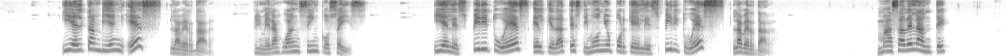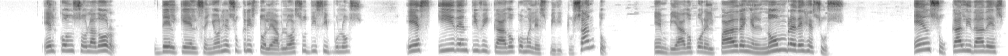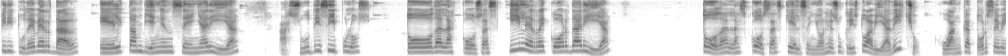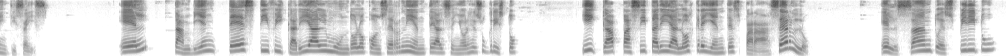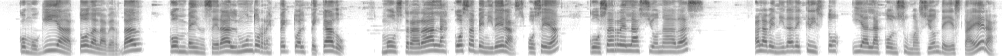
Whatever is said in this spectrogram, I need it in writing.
Y Él también es la verdad. Primera Juan 5, 6 y el Espíritu es el que da testimonio porque el Espíritu es la verdad. Más adelante, el consolador del que el Señor Jesucristo le habló a sus discípulos es identificado como el Espíritu Santo, enviado por el Padre en el nombre de Jesús. En su calidad de Espíritu de verdad, Él también enseñaría a sus discípulos todas las cosas y le recordaría todas las cosas que el Señor Jesucristo había dicho. Juan 14, 26. Él también testificaría al mundo lo concerniente al Señor Jesucristo y capacitaría a los creyentes para hacerlo. El Santo Espíritu, como guía a toda la verdad, convencerá al mundo respecto al pecado, mostrará las cosas venideras, o sea, cosas relacionadas a la venida de Cristo y a la consumación de esta era.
